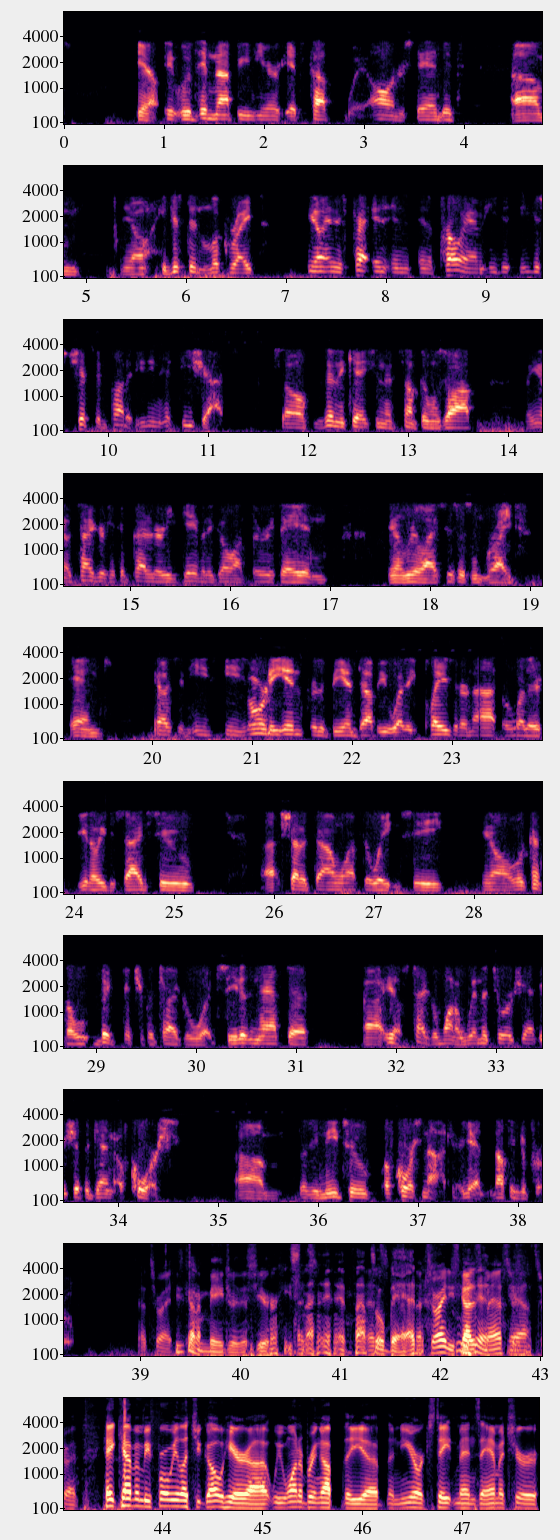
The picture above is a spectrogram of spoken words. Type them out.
you know, it, with him not being here, it's tough. We all understand it. Um, you know, he just didn't look right. You know, in his pre- in, in, in the pro am, he did, he just chipped and putted. He didn't even hit tee shots. So there's indication that something was off. But, you know, Tiger's a competitor. He gave it a go on Thursday, and you know, realized this isn't right. And you know, and he's he's already in for the BMW, whether he plays it or not, or whether you know he decides to uh, shut it down. We'll have to wait and see. You know, look at the big picture for Tiger Woods. So he doesn't have to. Uh, you know, does Tiger want to win the Tour Championship again? Of course. Um, does he need to? Of course not. Again, nothing to prove. That's right. He's got a major this year. He's not, it's not so bad. That's right. He's got his Yeah. master's. Yeah. That's right. Hey, Kevin, before we let you go here, uh, we want to bring up the uh, the New York State Men's Amateur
